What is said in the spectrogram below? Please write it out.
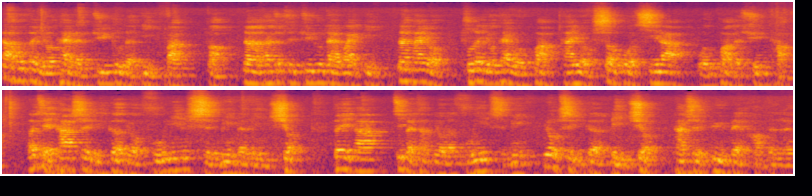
大部分犹太人居住的地方啊，那他就是居住在外地。那他有除了犹太文化，他有受过希腊文化的熏陶，而且他是一个有福音使命的领袖，所以他基本上有了福音使命，又是一个领袖，他是预备好的人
